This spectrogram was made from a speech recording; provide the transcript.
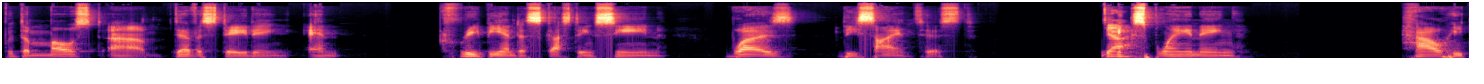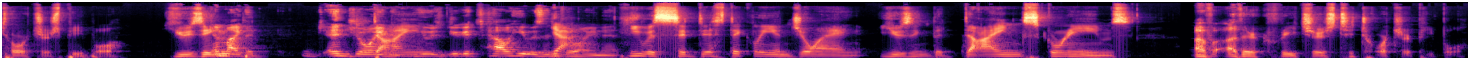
but the most um, devastating and creepy and disgusting scene was the scientist Yeah. explaining how he tortures people using And, like, the enjoying dying- He was, you could tell he was Yeah. enjoying it. he was sadistically enjoying using the dying screams of other creatures to torture people.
